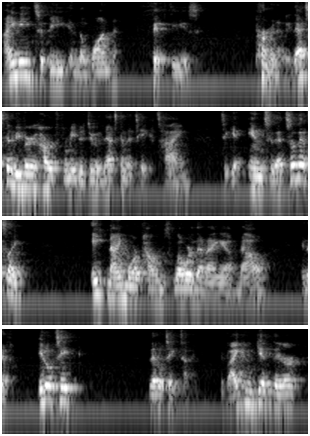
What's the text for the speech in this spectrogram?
I need to be in the 150s permanently. That's going to be very hard for me to do, and that's going to take time to get into that. So that's like eight, nine more pounds lower than I am now. And if it'll take, that'll take time. If I can get there,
